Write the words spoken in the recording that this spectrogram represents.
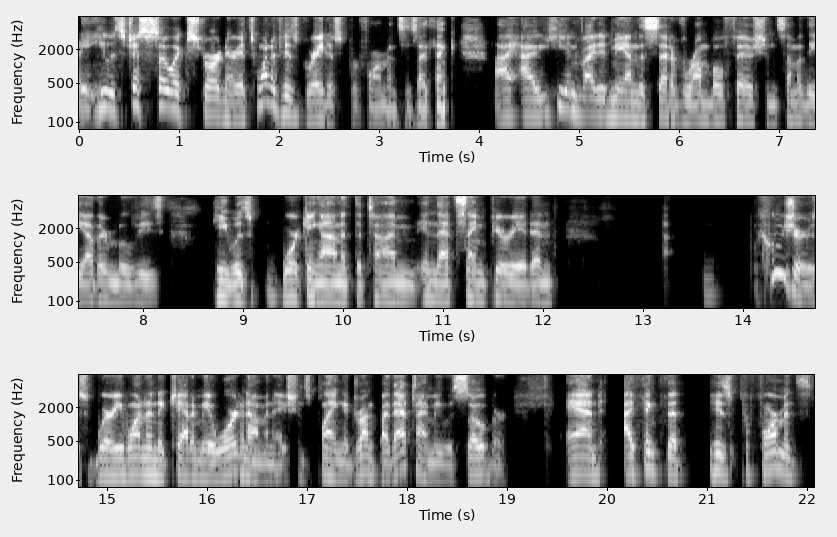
he was just so extraordinary. It's one of his greatest performances, I think. I, I, he invited me on the set of Rumblefish and some of the other movies he was working on at the time in that same period, and uh, Hoosiers, where he won an Academy Award nominations playing a drunk. By that time, he was sober, and I think that his performance.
